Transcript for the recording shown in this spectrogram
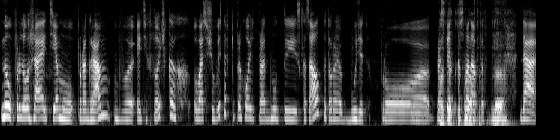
Ну, продолжая тему программ в этих точках, у вас еще выставки проходят. Про одну ты сказал, которая будет про проспект, проспект космонавтов. Да. Да,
